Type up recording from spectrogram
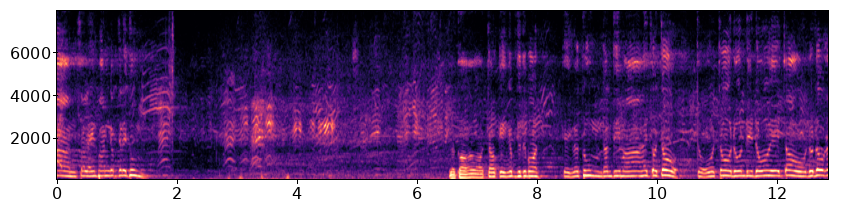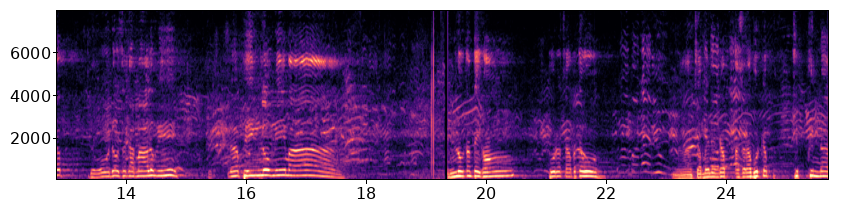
ด้านแสลงพันธ์ครับจะได้ทุ่มแล้วก็เจ้าเก่งครับยูทิบอลเก่งแล้วทุ่มทันทีมาให้โจโจ โจโจโดนดีโดยเจ้าโดโดครับ โดโดสกัดมาลูกนี้แล้วพิงลูกนี้มาเป็นลูกตั้งเตะของผู้รักษาประตูจะไม่เล่นครับอัศรบุตรครับ ชิปขึ้นหน้า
